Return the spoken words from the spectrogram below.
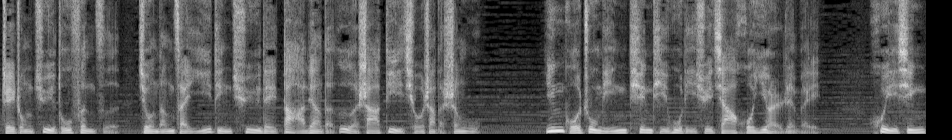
这种剧毒分子就能在一定区域内大量的扼杀地球上的生物。英国著名天体物理学家霍伊尔认为，彗星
